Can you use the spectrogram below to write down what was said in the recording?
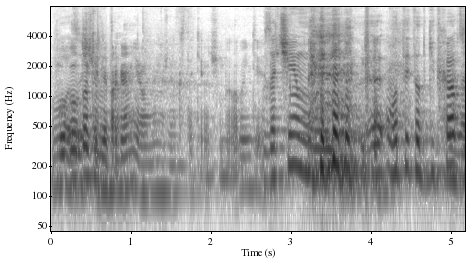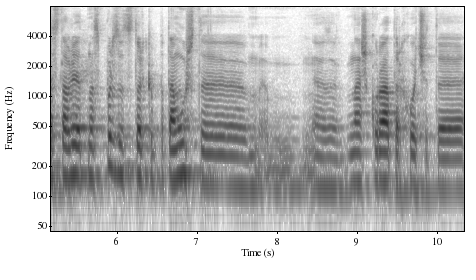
Вот, Google Доки для программирования нужны, кстати, очень было бы интересно. Зачем э, вот этот GitHub заставляет нас пользоваться только потому, что э, наш куратор хочет э,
